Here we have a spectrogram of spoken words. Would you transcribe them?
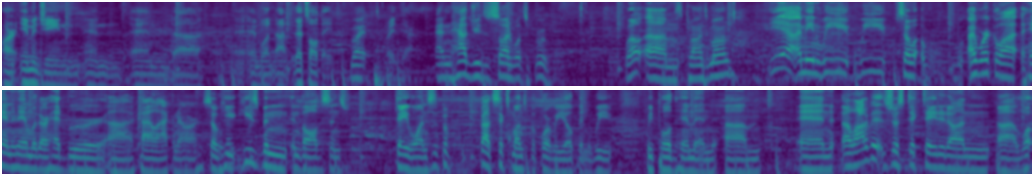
our imaging and and uh, and whatnot. That's all Dave Right. right there. And how did you decide what to brew? Well, um, Supply and demand? yeah, I mean, we we so I work a lot hand in hand with our head brewer uh, Kyle Ackenauer. So he he's been involved since day one, since about six months before we opened. We we pulled him in, um, and a lot of it is just dictated on uh, what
